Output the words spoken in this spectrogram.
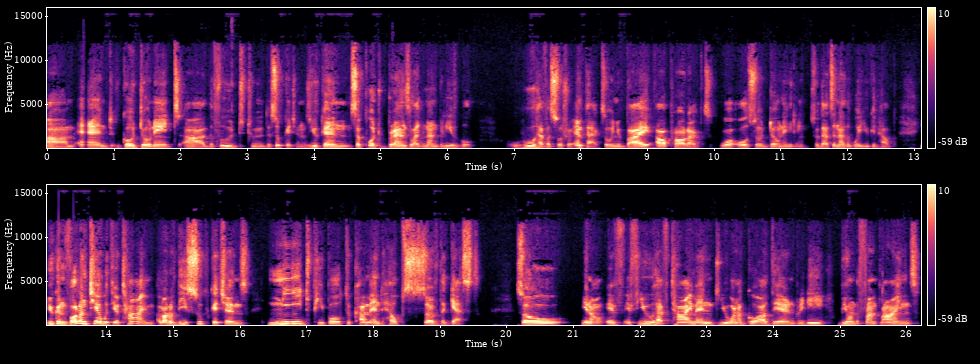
Um, and go donate uh, the food to the soup kitchens. You can support brands like Nunbelievable who have a social impact. So when you buy our products, we're also donating. So that's another way you can help. You can volunteer with your time. A lot of these soup kitchens need people to come and help serve the guests. So, you know, if if you have time and you want to go out there and really be on the front lines,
